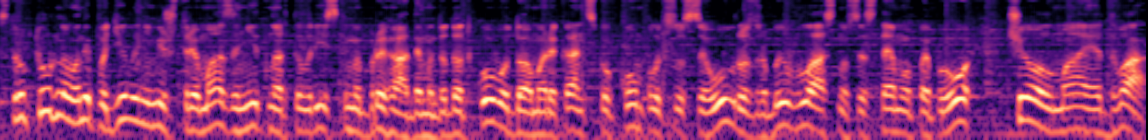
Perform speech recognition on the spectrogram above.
Структурно вони поділені між трьома зенітно-артилерійськими бригадами. Додатково до американського комплексу Сеул розробив власну систему ППО Чеолмає 2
